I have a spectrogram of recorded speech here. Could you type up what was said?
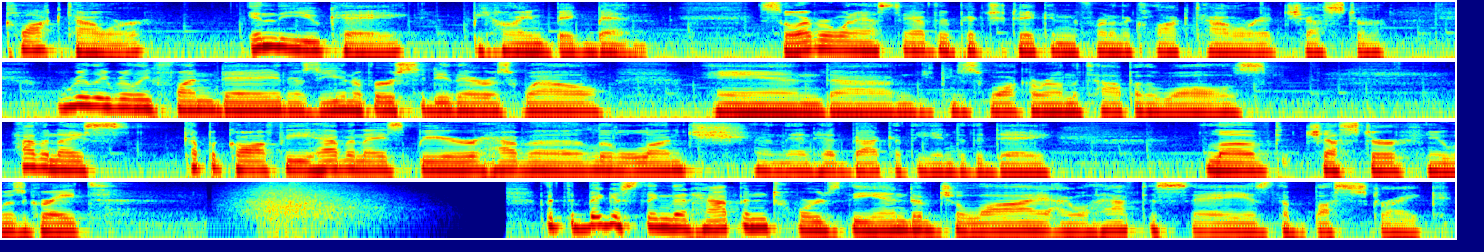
clock tower in the UK behind Big Ben. So everyone has to have their picture taken in front of the clock tower at Chester really, really fun day. There's a university there as well, and um, you can just walk around the top of the walls, have a nice cup of coffee, have a nice beer, have a little lunch, and then head back at the end of the day. Loved Chester, it was great. But the biggest thing that happened towards the end of July, I will have to say, is the bus strike.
